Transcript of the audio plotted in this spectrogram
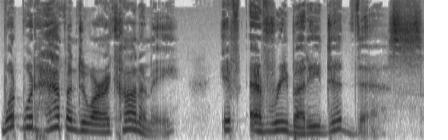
what would happen to our economy if everybody did this?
